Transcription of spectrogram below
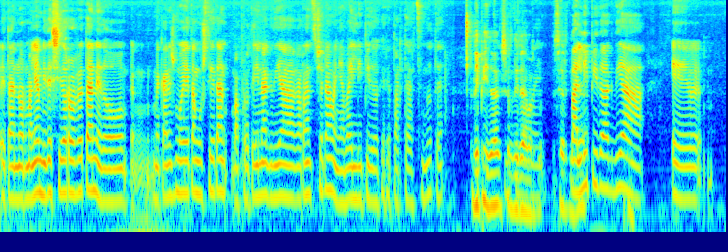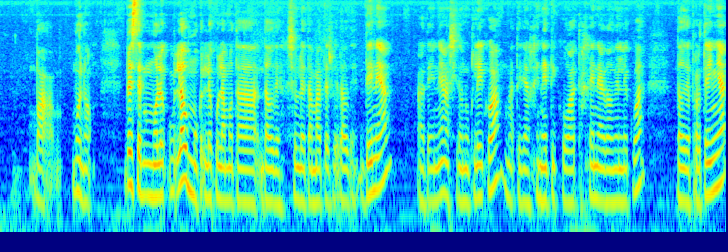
eta normalian bide zidor horretan edo em, mekanismo horietan guztietan, ba, proteinak dira garrantzitsuna, baina bai lipidoek ere parte hartzen dute. Lipidoak zer dira? Bai. Zer dira? Ba, lipidoak dira, e, ba, bueno, beste mole, lau molekula mota daude, zeuletan batez daude. DNA, ADN, azido nukleikoa, material genetikoa eta geneak dauden lekua, daude proteina,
